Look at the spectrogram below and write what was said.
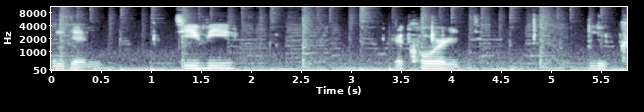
and then TV record nuke.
